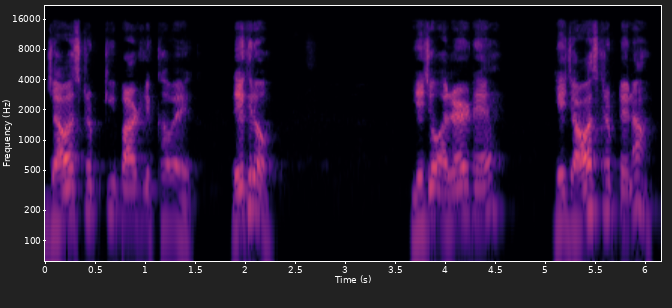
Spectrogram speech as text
जावास्क्रिप्ट की पार्ट लिखा हुआ है देख रहे हो? ये जो अलर्ट है, ये जावास्क्रिप्ट है ना?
